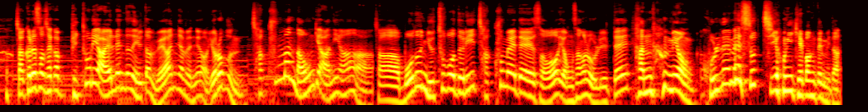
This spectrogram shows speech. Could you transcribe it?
자 그래서 제가 빅토리아 아일랜드는 일단 왜 왔냐면요. 여러분 작품만 나온 게 아니야. 자 모든 유튜버들이 작품에 대해서 영상을 올릴 때 단 한 명 골렘의 숲 지형이 개 방됩니다.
